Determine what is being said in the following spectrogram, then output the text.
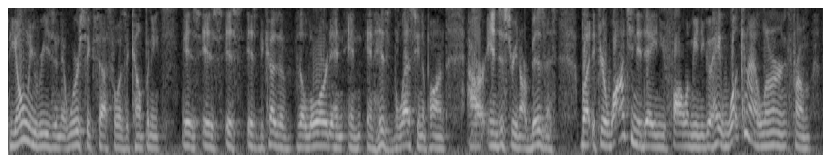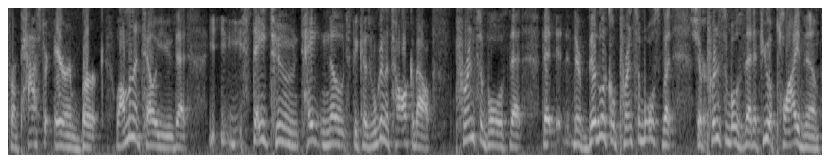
the only reason that we're successful as a company is is is, is because of the Lord and, and, and His blessing upon our industry and our business. But if you're watching today and you follow me and you go, hey, what can I learn from, from Pastor Aaron Burke? Well, I'm going to tell you that y- y- stay tuned, take notes, because we're going to talk about principles that, that they're biblical principles, but sure. they're principles that if you apply them,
